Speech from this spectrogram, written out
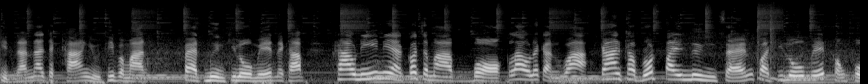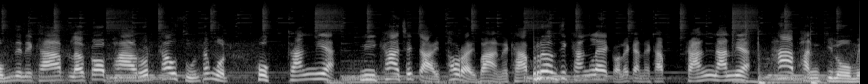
ผิดนั้นน่าจะค้างอยู่ที่ประมาณ 80,000 กิโลเมตรนะครับ คราวนี้เนี่ยก็จะมาบอกเล่าแล้วกันว่า การขับรถไป 1 0 0 0 0แสนกว่ากิโลเมตรของผมเนี่ยนะครับ แล้วก็พารถเข้าศูนย์ทั้งหมด 6 ครั้งเนี่ยมีค่าใช้จ่ายเท่าไหร่บ้างนะครับ เริ่มที่ครั้งแรกก่อนแล้วกันนะครับ ครั้งนั้นเนี่ย 5,000 กิโลเม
